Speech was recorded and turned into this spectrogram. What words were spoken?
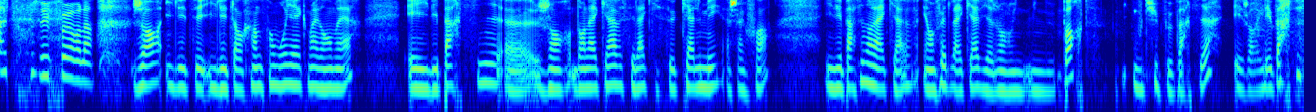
Attends, j'ai peur là. Genre, il était, il était en train de s'embrouiller avec ma grand-mère et il est parti, euh, genre dans la cave. C'est là qu'il se calmait à chaque fois. Il est parti dans la cave et en fait, la cave, il y a genre une, porte où tu peux partir et genre il est parti.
